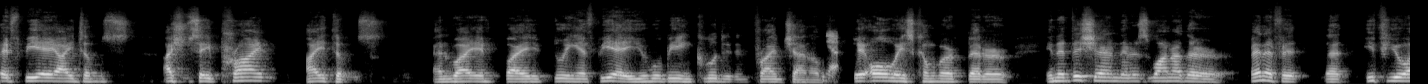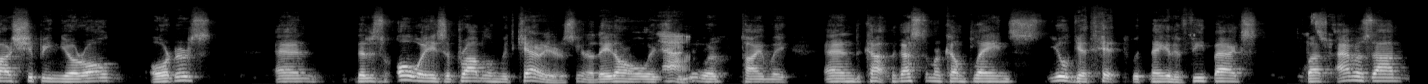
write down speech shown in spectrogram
FBA items, I should say prime items. And by by doing FBA, you will be included in Prime channel. Yeah. They always convert better. In addition, there is one other benefit that if you are shipping your own orders, and there is always a problem with carriers, you know, they don't always yeah. deliver timely and the customer complains, you'll get hit with negative feedbacks. That's but true. Amazon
